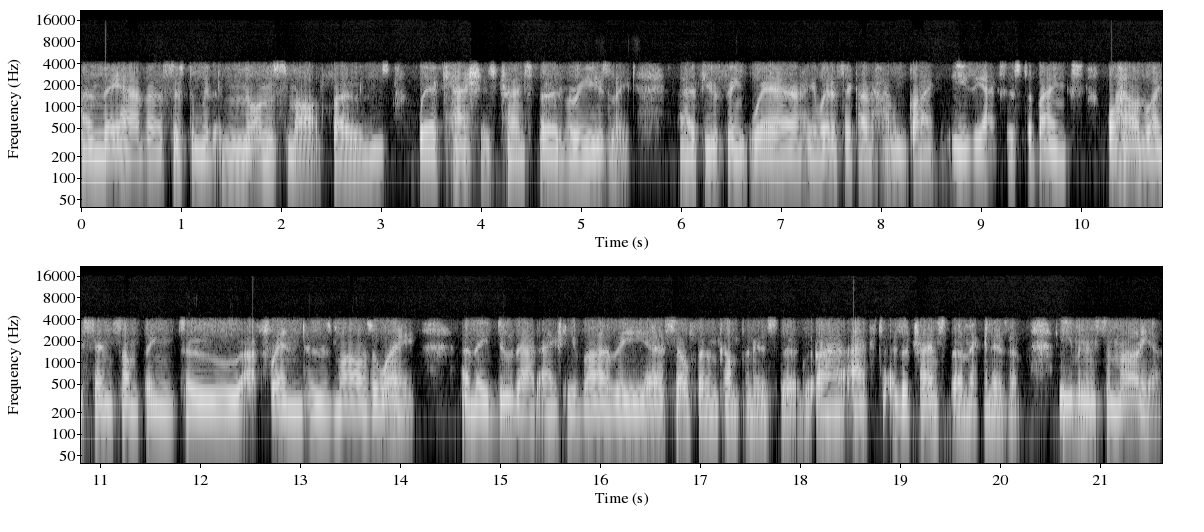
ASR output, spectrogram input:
And they have a system with non smartphones where cash is transferred very easily. Uh, if you think where, hey, wait a sec, I haven't got easy access to banks, well, how do I send something to a friend who's miles away? And they do that actually via the uh, cell phone companies that uh, act as a transfer mechanism. Even in Somalia,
